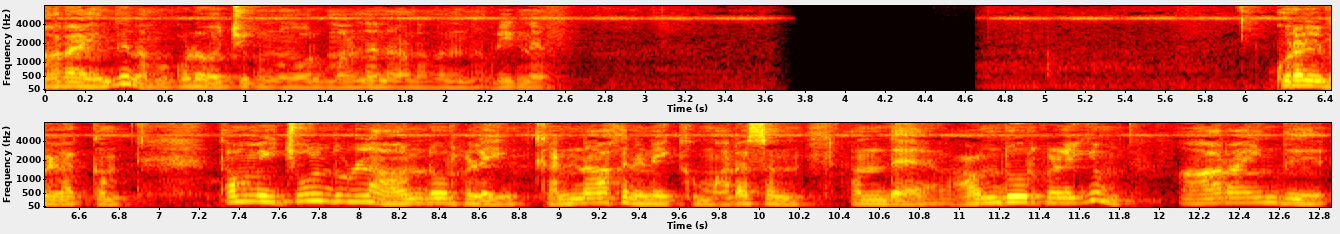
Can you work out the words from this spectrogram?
ஆராய்ந்து நம்ம கூட வச்சுக்கணும் ஒரு மன்னனானவன் அப்படின்னு. குரல் விளக்கம். தம்மை சூழ்ந்துள்ள ஆண்டோர்களை கண்ணாக நினைக்கும் அரசன் அந்த ஆண்டோர்களையும் ஆராய்ந்து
